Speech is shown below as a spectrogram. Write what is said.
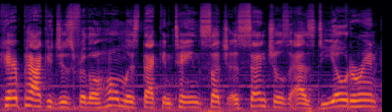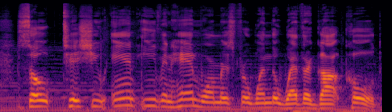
care packages for the homeless that contain such essentials as deodorant, soap, tissue, and even hand warmers for when the weather got cold.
